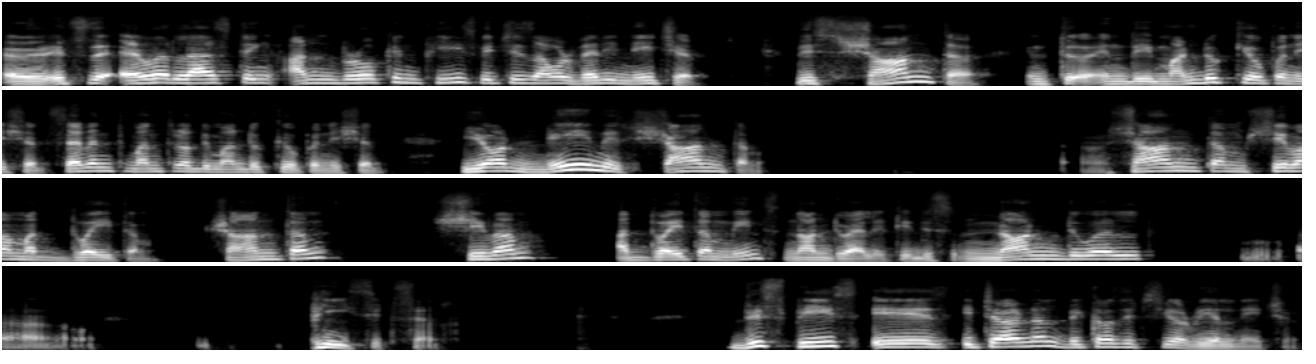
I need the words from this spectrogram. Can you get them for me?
it's the everlasting, unbroken peace, which is our very nature. This Shanta in, in the Mandukya Upanishad, seventh mantra of the Mandukya Upanishad, your name is Shantam. Uh, Shantam Shivam Advaitam. Shantam, Shivam, Advaitam means non-duality. This non-dual uh, peace itself. This peace is eternal because it's your real nature.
